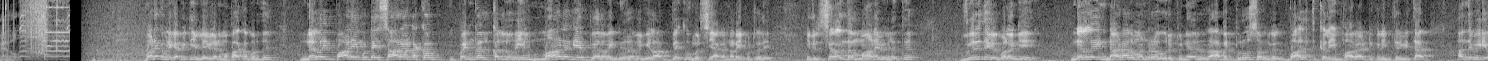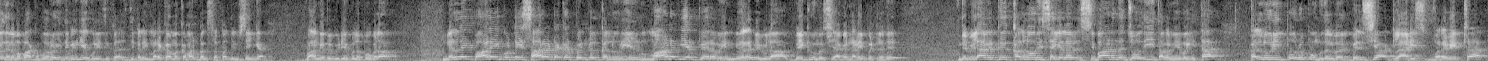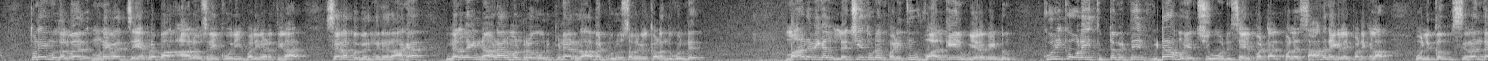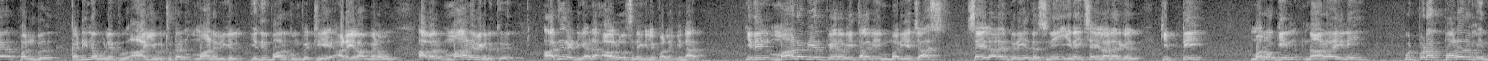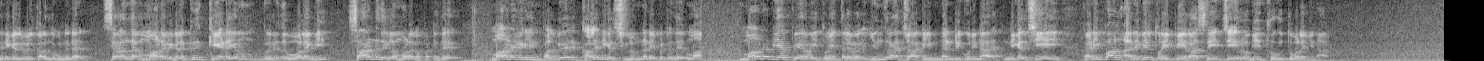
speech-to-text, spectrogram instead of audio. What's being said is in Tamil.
சேனல் வணக்கம் இன்னைக்கு அபி டிவி லைவ்ல நம்ம பார்க்க போகிறது நெல்லை பாளையங்குட்டை சாரா டக்கர் பெண்கள் கல்லூரியில் மாணவியர் பேரவை நிறைவு விழா வெகு விமர்சையாக நடைபெற்றது. இதில் சிறந்த மாணவிகளுக்கு விருதுகள் வழங்கி நெல்லை நாடாளுமன்ற உறுப்பினர் ராபர்ட் புரூஸ் அவர்கள் வாழ்த்துக்களையும் பாராட்டுகளையும் தெரிவித்தார். அந்த வீடியோவை நம்ம பார்க்க போகிறோம் இந்த வீடியோ குறித்து கருத்துக்களை மறக்காம கமெண்ட் பாக்ஸில் பதிவு செய்யுங்க. வாங்க இப்போ வீடியோக்குள்ளே போகலாம். நெல்லை பாளையங்கோட்டை சாராட்டக்கர் பெண்கள் கல்லூரியில் மாணவியர் பேரவை நிறைவு விழா வெகு விமர்சையாக நடைபெற்றது. இந்த விழாவிற்கு கல்லூரி செயலர் சிவானந்த ஜோதி தலைமை வகித்தார். கல்லூரி பொறுப்பு முதல்வர் பெல்சியா கிளாடிஸ் வரவேற்றார். துணை முதல்வர் முனைவர் ஜெயபிரபா ஆலோசனை கூறி வழிநடத்தினார் சிறப்பு விருந்தினராக நெல்லை நாடாளுமன்ற உறுப்பினர் ராபர்ட் புரூஸ் அவர்கள் கலந்து கொண்டு மாணவிகள் லட்சியத்துடன் படித்து வாழ்க்கையில் உயர வேண்டும். குறிக்கோளை திட்டமிட்டு விடாமுயற்சியோடு செயல்பட்டால் பல சாதனைகளை படைக்கலாம். ஒழுக்கம் சிறந்த பண்பு கடின உழைப்பு ஆகியவற்றுடன் மாணவிகள் எதிர்பார்க்கும் வெற்றியை அடையலாம் எனவும் அவர் மாணவிகளுக்கு அதிரடியான ஆலோசனைகளை வழங்கினார். இதில் மாணவியர் பேரவை தலைவி மரிய ஜாஸ் செயலாளர் பிரியதர்ஷினி இணை செயலாளர்கள் கிப்டி மரோகின் நாராயணி உட்பட பலரும் இந்த நிகழ்வில் கலந்து கொண்டனர். சிறந்த மாணவிகளுக்கு கேடயம் விருது வழங்கி சான்றிதழ்களும் வழங்கப்பட்டது. மாணவிகளின் பல்வேறு கலை நிகழ்ச்சிகளும் நடைபெற்றது. மா- மாணவியர் பேரவை துணைத் தலைவர் இந்திரா ஜாக்லின் நன்றி கூறினார். நிகழ்ச்சியை கணிப்பான் அறிவியல் துறை பேராசிரியர் ஜெயரூபி தொகுத்து வழங்கினார்.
